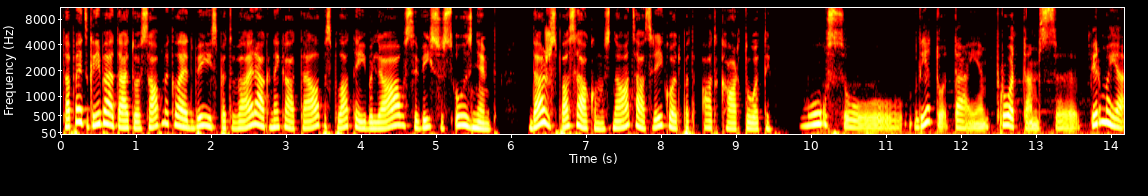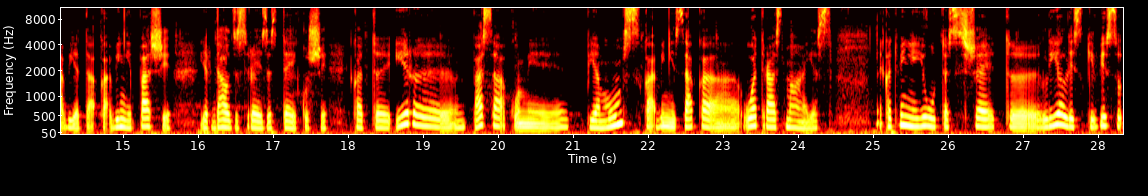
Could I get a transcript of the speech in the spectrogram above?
tāpēc gribētāji tos apmeklēt bijis pat vairāk nekā telpas platība ļāvusi visus uzņemt. Dažus pasākumus nācās rīkot pat atkārtoti. Mūsu lietotājiem, protams, pirmajā vietā, kā viņi paši ir daudzas reizes teikuši, kad ir pasākumi pie mums, kā viņi saka, otrās mājas. Kad viņi jūtas šeit lieliski, visu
